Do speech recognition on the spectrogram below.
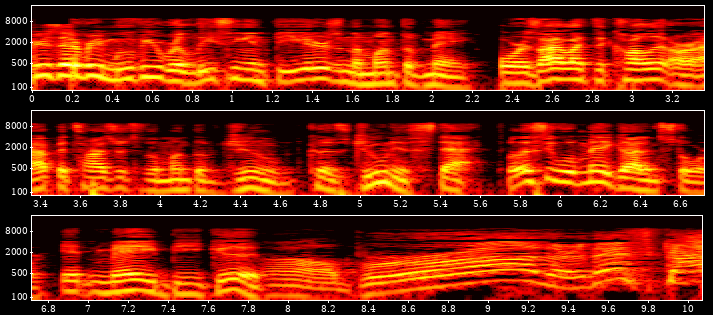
Here's every movie releasing in theaters in the month of May, or as I like to call it, our appetizer to the month of June, cause June is stacked. But let's see what May got in store. It may be good. Oh, brother, this guy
